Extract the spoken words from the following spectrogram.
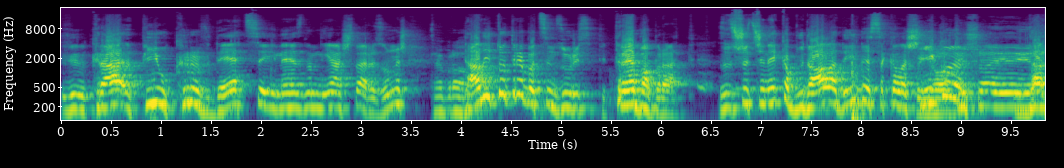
e, kra, piju krv dece i ne znam ni ja šta, razumeš? Treba- Da li to treba cenzurisati? Treba, brate. Zato što će neka budala da ide sa kalašnjikovem. otišao je i Da,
